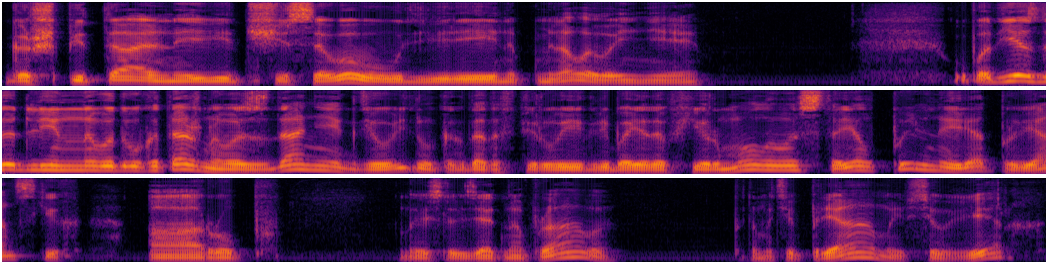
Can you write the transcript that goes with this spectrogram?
госпитальный вид часового у дверей напоминал о войне. У подъезда длинного двухэтажного здания, где увидел когда-то впервые Грибоедов Ермолова, стоял пыльный ряд провианских ароб. Но если взять направо, потом идти прямо и все вверх.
